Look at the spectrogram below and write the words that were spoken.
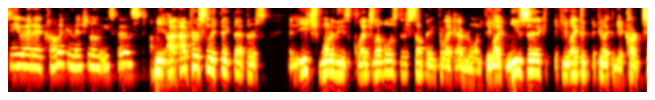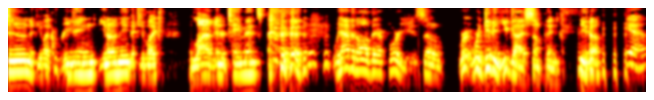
see you at a comic convention on the east coast I mean, I, I personally think that there's in each one of these pledge levels, there's something for like everyone. If you like music, if you like to, if you like to be a cartoon, if you like reading, you know what I mean. If you like live entertainment, we have it all there for you. So we're we're giving you guys something, you know. yeah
